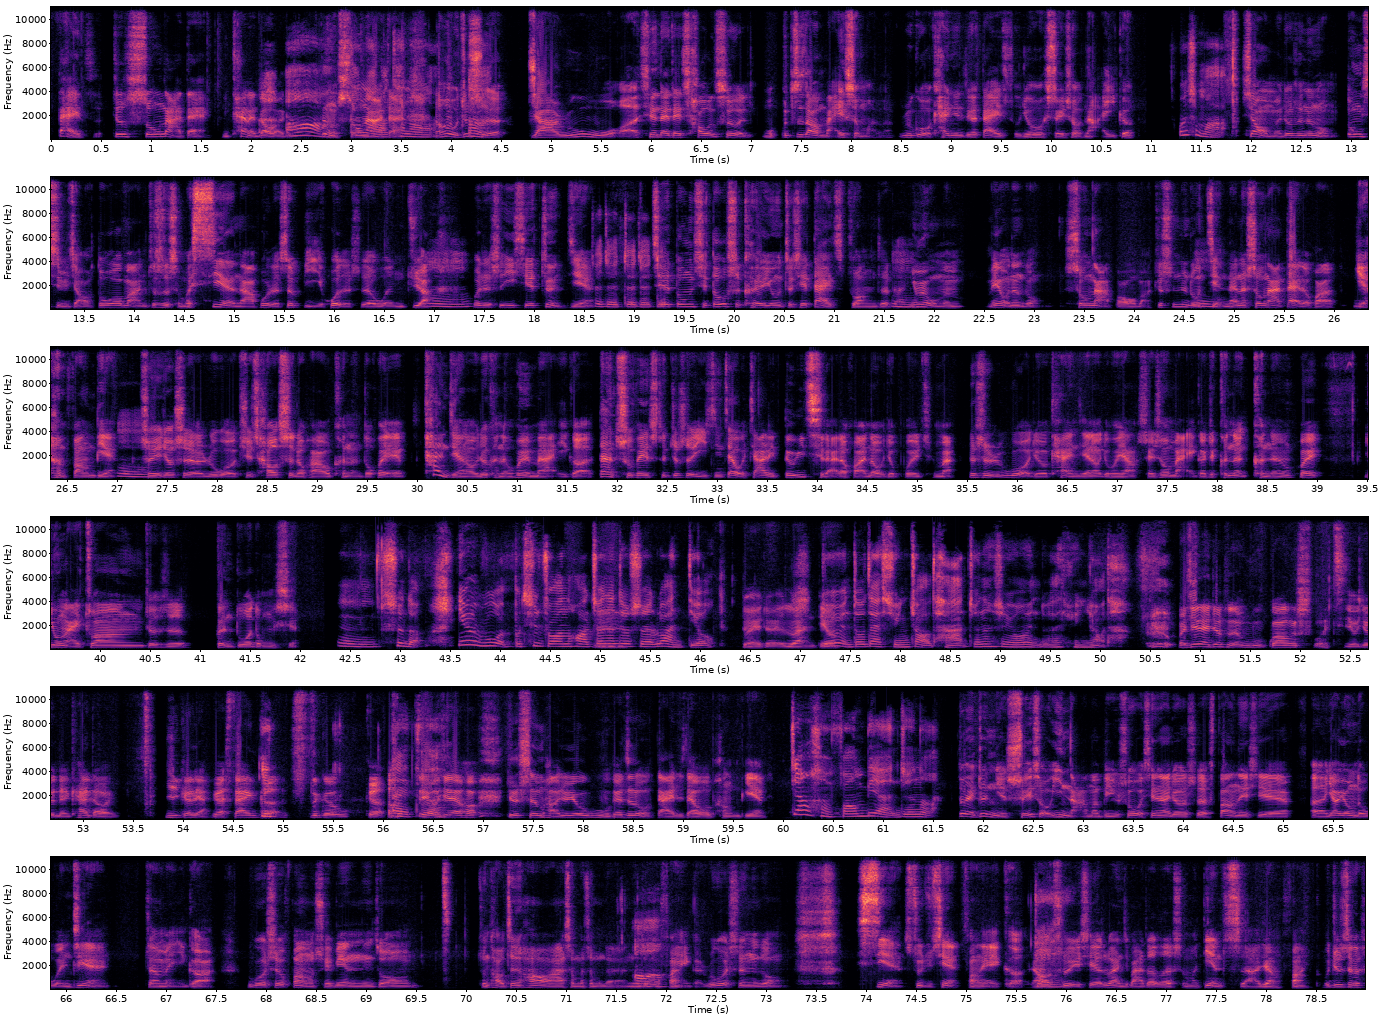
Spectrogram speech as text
袋子，就是收纳袋，你看得到吧？哦这种收纳袋。然后我就是，假如我现在在超市里，我不知道买什么了，如果我看见这个袋子，我就会随手拿一个。为什么？像我们就是那种东西比较多嘛，就是什么线啊，或者是笔，或者是文具啊，嗯，或者是一些证件，对对对对这些，东西都是可以用这些袋子装着的，嗯因为我们没有那种收纳包吧，就是那种简单的收纳袋的话、也很方便。嗯所以就是如果去超市的话，我可能都会看见了，我就可能会买一个。但除非是就是已经在我家里堆起来的话，那我就不会去买。就是如果我就看见了，我就会想随手买一个，就可能可能会用来装就是更多东西。嗯，是的，因为如果不去装的话，真的嗯就是乱丢，对对，乱丢永。远都在寻找它，真的是永远都在寻找它。我现在就是目光所及，我就能看到一个、两个、三个、四个、五个。对，我现在话就身旁就有五个这种袋子在我旁边。这样很方便，真的。对，就你随手一拿嘛。比如说我现在就是放那些呃要用的文件，专门一个；如果是放随便那种准考证号啊什么什么的那哦种放一个；如果是那种线数据线放一个，然后对是一些乱七八糟的什么电池啊这样放一个。我觉得这个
